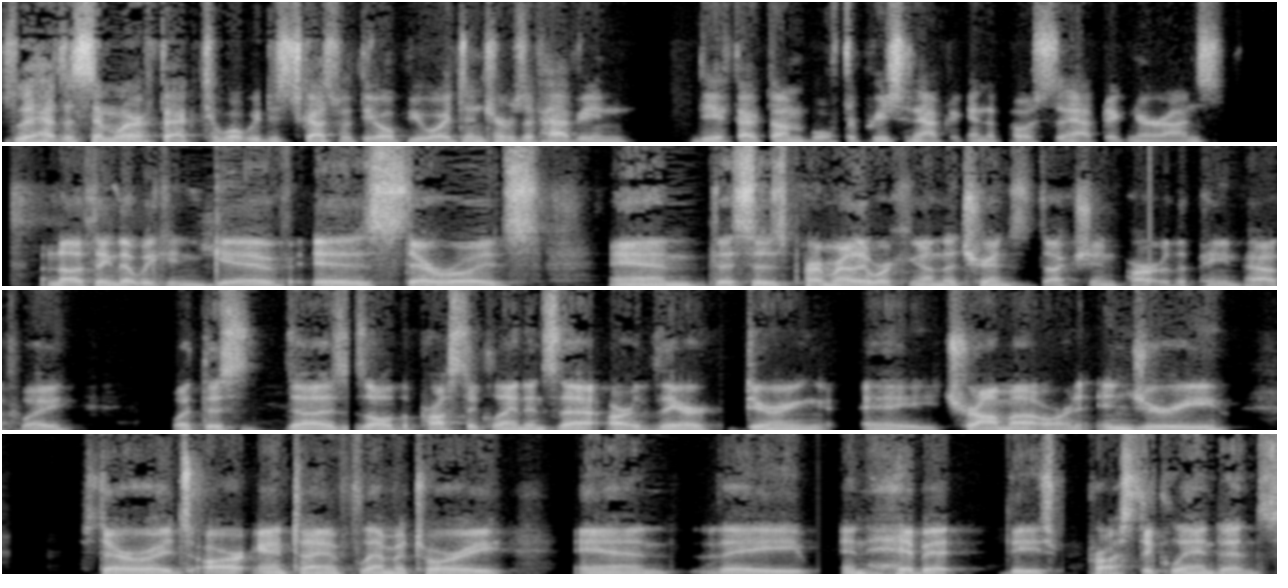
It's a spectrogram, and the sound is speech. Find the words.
So it has a similar effect to what we discussed with the opioids in terms of having the effect on both the presynaptic and the postsynaptic neurons. Another thing that we can give is steroids, and this is primarily working on the transduction part of the pain pathway. What this does is all the prostaglandins that are there during a trauma or an injury. Steroids are anti inflammatory and they inhibit these prostaglandins.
